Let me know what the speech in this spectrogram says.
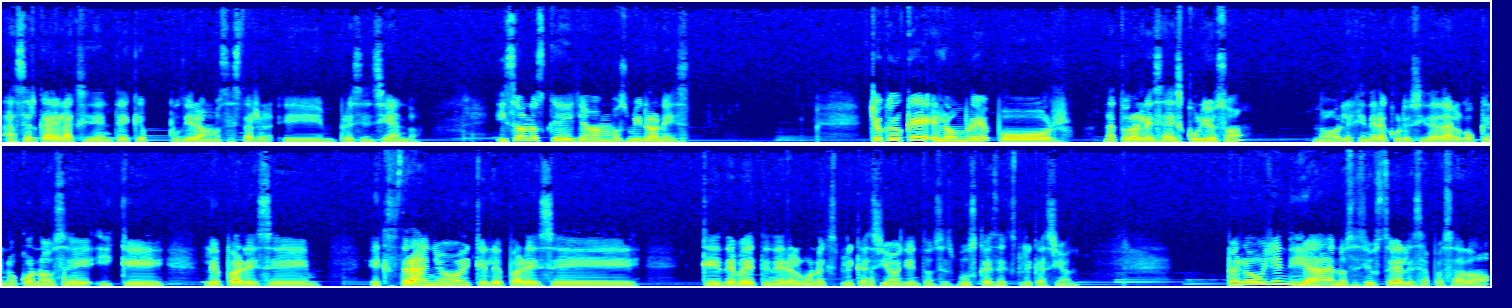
acerca del accidente que pudiéramos estar eh, presenciando y son los que llamamos mirones. Yo creo que el hombre por naturaleza es curioso, ¿no? Le genera curiosidad algo que no conoce y que le parece extraño y que le parece que debe de tener alguna explicación y entonces busca esa explicación. Pero hoy en día, no sé si a ustedes les ha pasado,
